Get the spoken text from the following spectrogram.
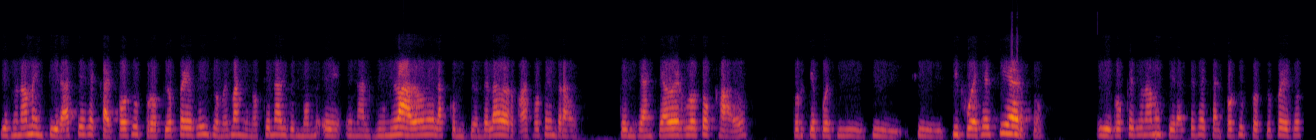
y es una mentira que se cae por su propio peso y yo me imagino que en algún, eh, en algún lado de la Comisión de la Verdad eso tendrán, tendrían que haberlo tocado, porque pues si, si, si, si fuese cierto, y digo que es una mentira que se cae por su propio peso,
